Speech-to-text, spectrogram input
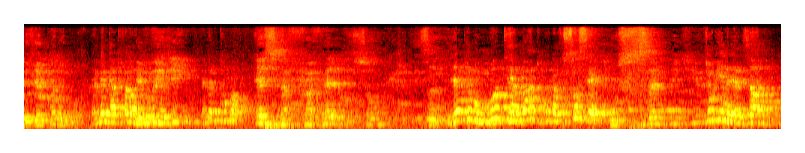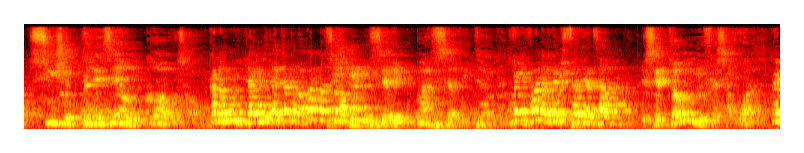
Elle ne vient pas de moi. Et vous dit, est-ce la faveur des hommes que je désire? Au sein de simplifier, si je plaisais encore aux hommes, je ne serai pas serviteur de Dieu. Et cet homme nous fait savoir. Mais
